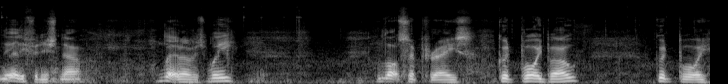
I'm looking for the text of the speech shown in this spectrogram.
Nearly finished now. Let him have his wee. Lots of praise. Good boy, Beau. Good boy.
